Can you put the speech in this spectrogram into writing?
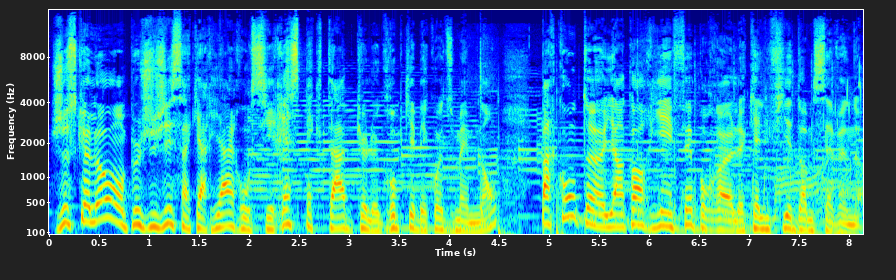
Jusque-là, on peut juger sa carrière aussi respectable que le groupe québécois du même nom. Par contre, euh, il n'y a encore rien fait pour euh, le qualifier d'homme 7-up.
